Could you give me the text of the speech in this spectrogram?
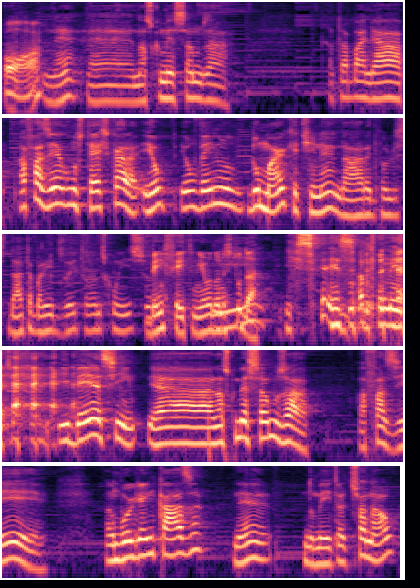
Ó. né, é, nós começamos a, a trabalhar, a fazer alguns testes. Cara, eu, eu venho do marketing, né, da área de publicidade, trabalhei 18 anos com isso. Bem feito, ninguém mandou E- estudar. Isso, exatamente. e bem assim, é, nós começamos a, a fazer hambúrguer em casa, né, no meio tradicional,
